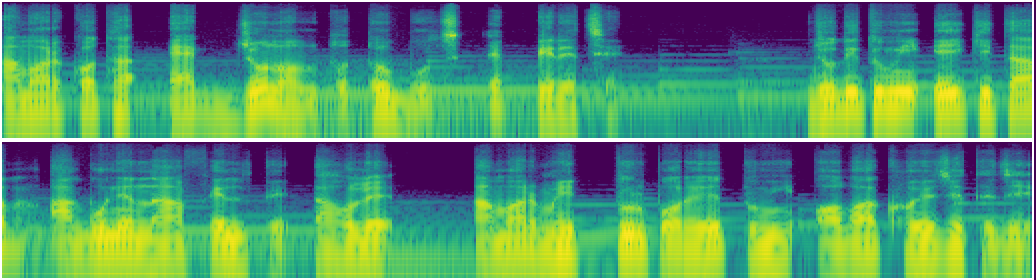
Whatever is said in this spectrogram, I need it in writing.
আমার কথা একজন অন্তত বুঝতে পেরেছে। যদি তুমি এই কিতাব আগুনে না ফেলতে, তাহলে আমার মৃত্যুর পরে তুমি অবাক হয়ে যেতে যে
